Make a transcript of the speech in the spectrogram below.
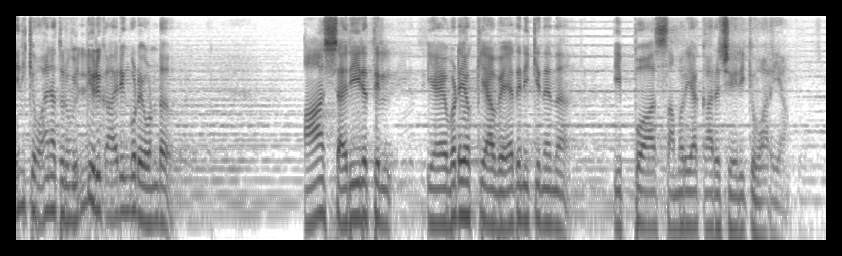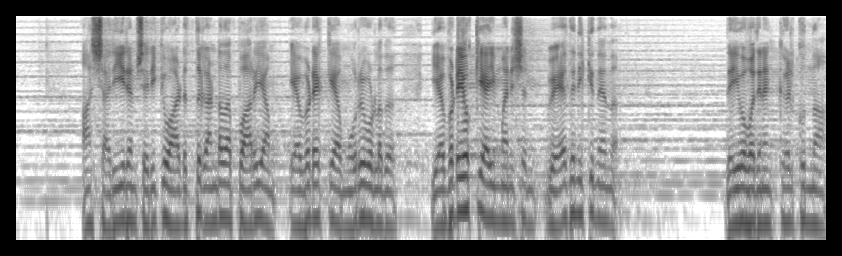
എനിക്ക് അതിനകത്തൊരു വലിയൊരു കാര്യം കൂടെ ഉണ്ട്. ആ ശരീരത്തിൽ എവിടെയൊക്കെയാ വേദനിക്കുന്നതെന്ന് ഇപ്പോൾ ആ സമറിയാക്കാരെ ശരിക്കും അറിയാം. ആ ശരീരം ശരിക്കും അടുത്ത് കണ്ടതപ്പോൾ അറിയാം എവിടെയൊക്കെയാ മുറിവുള്ളത് എവിടെയൊക്കെയായി മനുഷ്യൻ വേദനിക്കുന്നതെന്ന്. ദൈവവചനം കേൾക്കുന്ന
